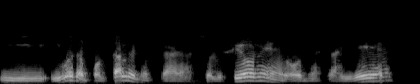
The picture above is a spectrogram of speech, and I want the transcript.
y, y, bueno, aportarle nuestras soluciones o nuestras ideas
